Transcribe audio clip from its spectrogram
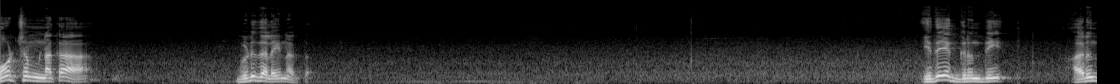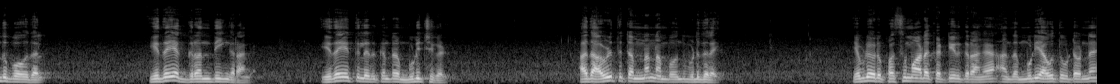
மோட்சம்னாக்கா விடுதலைன்னு அர்த்தம். இதய கிரந்தி அருந்து போகுதல். இதய கிரந்திங்கிறாங்க. இதயத்தில் இருக்கின்ற முடிச்சுகள். அது அழுத்திட்டோம்னா நம்ம வந்து விடுதலை. எப்படி ஒரு பசுமாடை கட்டியிருக்கிறாங்க அந்த முடி அவுத்து விட்டோடனே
